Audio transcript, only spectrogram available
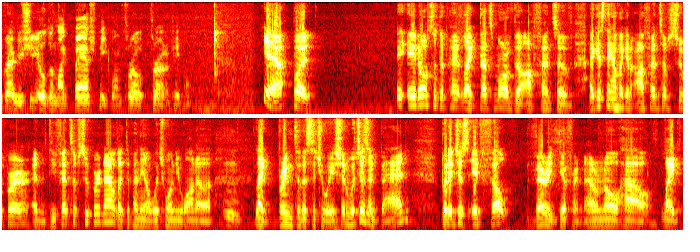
grab your shield and like bash people and throw throw it at people. Yeah, but it, it also depends. Like that's more of the offensive. I guess they have like an offensive super and a defensive super now. Like depending on which one you want to hmm. like bring to the situation, which isn't bad, but it just it felt very different. I don't know how like.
